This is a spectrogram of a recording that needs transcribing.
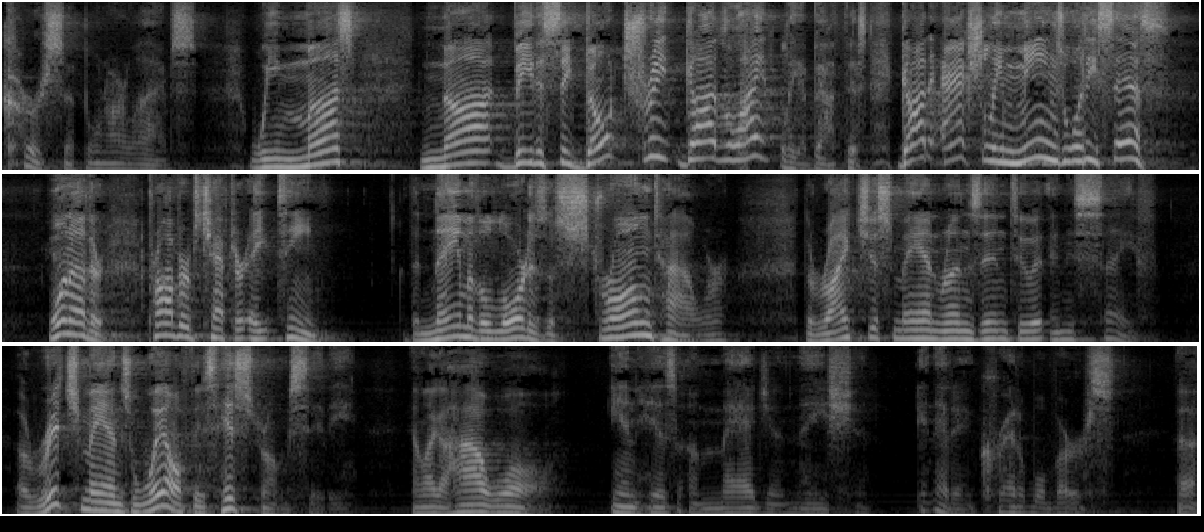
curse upon our lives. We must not be deceived. Don't treat God lightly about this. God actually means what he says. One other, Proverbs chapter 18. The name of the Lord is a strong tower. The righteous man runs into it and is safe. A rich man's wealth is his strong city, and like a high wall in his imagination. Isn't that an incredible verse? Uh,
